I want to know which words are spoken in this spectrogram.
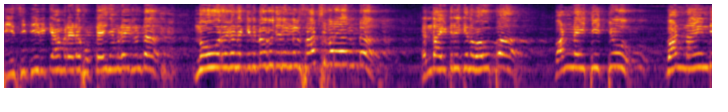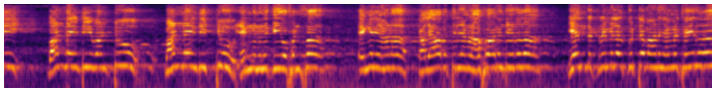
സി സി ടി വി ക്യാമറയുടെ ഫുട്ടേജ് ഞങ്ങളുടെ കയ്യിലുണ്ട്. നൂറുകണക്കിന് ബഹുജനങ്ങൾ സാക്ഷി പറയാനുണ്ട്. എന്തായിട്ടിരിക്കുന്ന വകുപ്പ്? One eighty two one ninety one ninety one two one ninety two എങ്ങനെ നിൽക്കുക ഈ ഒഫൻസ് എങ്ങനെയാണ് കലാപത്തിന് ഞങ്ങൾ ആഹ്വാനം ചെയ്തത്? എന്ത് ക്രിമിനൽ കുറ്റമാണ് ഞങ്ങൾ ചെയ്തത്?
